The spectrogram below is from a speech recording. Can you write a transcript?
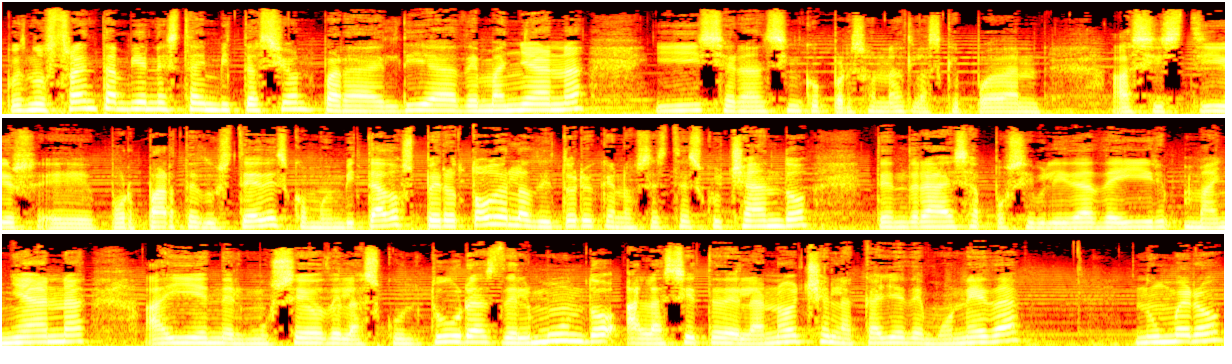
pues nos traen también esta invitación para el día de mañana y serán cinco personas las que puedan asistir eh, por parte de ustedes como invitados, pero todo el auditorio que nos esté escuchando tendrá esa posibilidad de ir mañana ahí en el Museo de las Culturas del Mundo a las 7 de la noche en la calle de Moneda número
